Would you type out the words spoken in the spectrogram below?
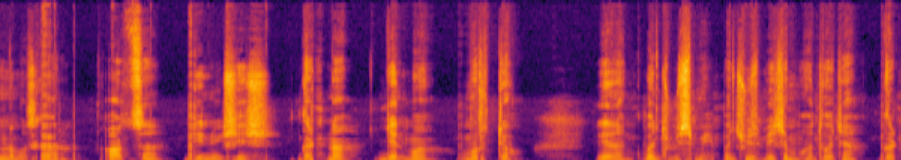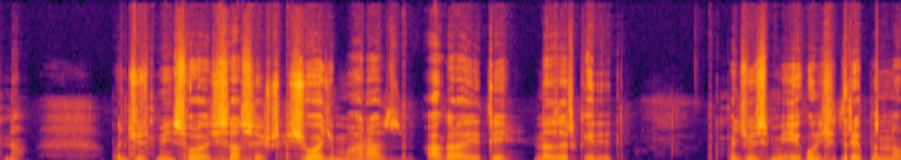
नमस्कार. आजचा दिनविशेष घटना जन्म मृत्यू. दिनांक पंचवीस मे. पंचवीस मेच्या महत्त्वाच्या घटना. पंचवीस मे सोळाशे सहासष्ट. शिवाजी महाराज आग्रा येथे नजर केलीत. पंचवीस मे एकोणीसशे त्रेपन्न.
